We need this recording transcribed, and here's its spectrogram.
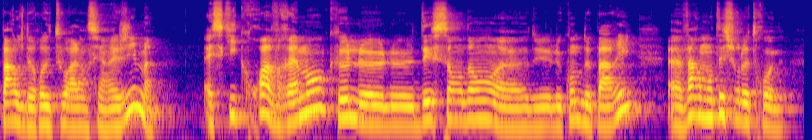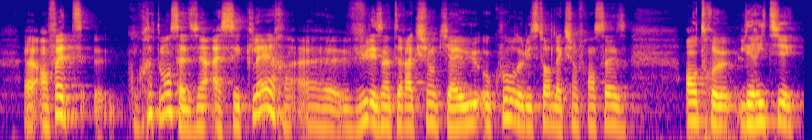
parle de retour à l'ancien régime, est-ce qu'il croit vraiment que le, descendant du comte de Paris va remonter sur le trône? Euh, en fait, euh, concrètement, ça devient assez clair, euh, vu les interactions qu'il y a eu au cours de l'histoire de l'action française entre l'héritier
